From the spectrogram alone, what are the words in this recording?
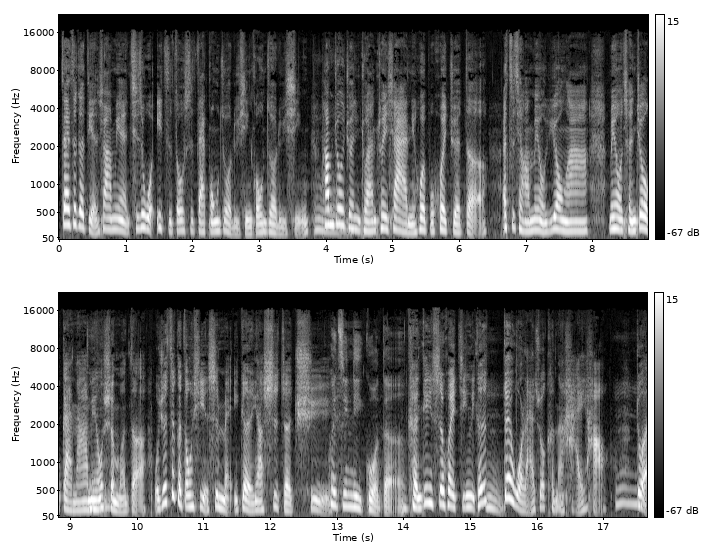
在这个点上面，其实我一直都是在工作旅行，工作旅行。嗯、他们就会觉得你突然退下来，你会不会觉得？哎，之前好像没有用啊，没有成就感啊，没有什么的。嗯、我觉得这个东西也是每一个人要试着去会经历过的，肯定是会经历。可是对我来说，可能还好。嗯，对，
